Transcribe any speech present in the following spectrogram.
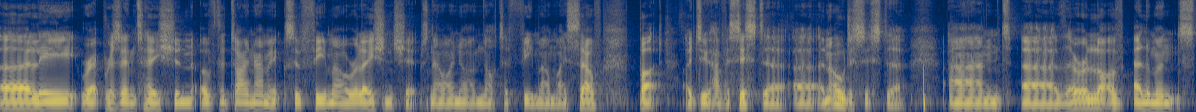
early representation of the dynamics of female relationships. Now, I know I'm not a female myself, but I do have a sister, uh, an older sister, and uh, there are a lot of elements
